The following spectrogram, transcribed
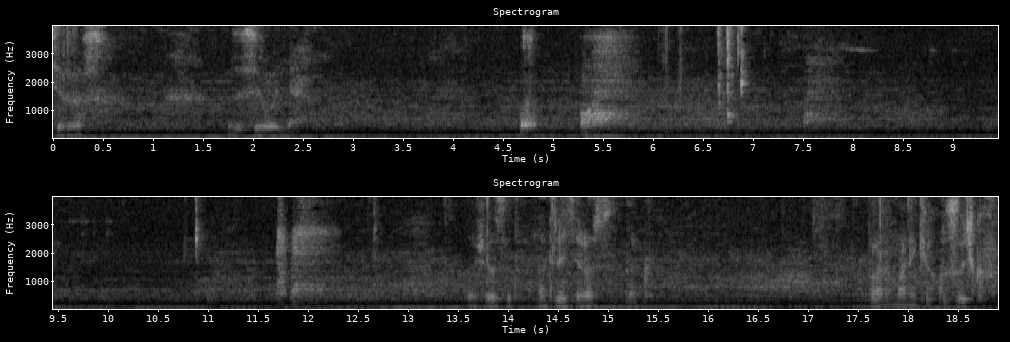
Третий раз за сегодня. Сейчас это на третий раз так. Пара маленьких кусочков.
